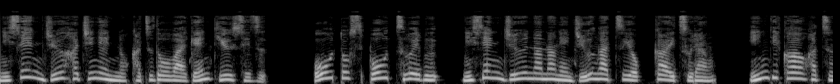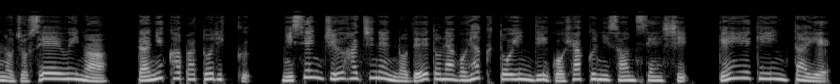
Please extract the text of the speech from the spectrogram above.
2018年の活動は言及せず。オートスポーツウェブ2017年10月4日閲覧。インディカー初の女性ウィナー。ダニカ・パトリック、2018年のデートナ500とインディ500に参戦し、現役引退へ。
